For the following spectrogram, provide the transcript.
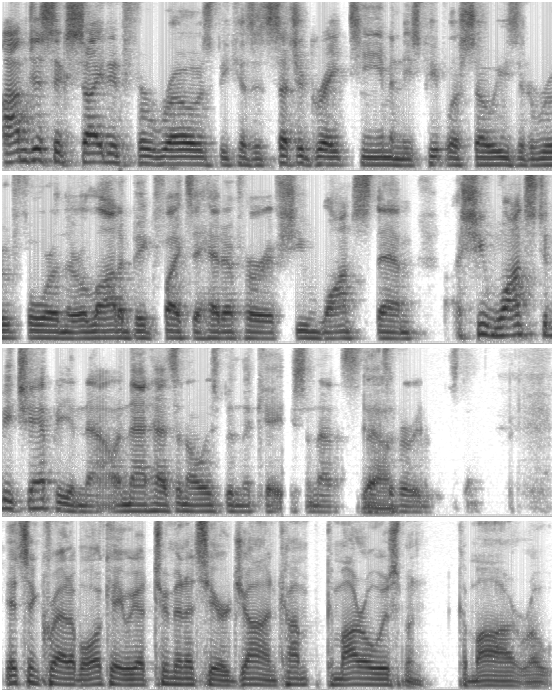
I'm just excited for Rose because it's such a great team, and these people are so easy to root for, and there are a lot of big fights ahead of her if she wants them. She wants to be champion now, and that hasn't always been the case, and that's that's a very interesting. It's incredible. Okay, we got two minutes here. John Kam- Kamaru Usman. Kamaru.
